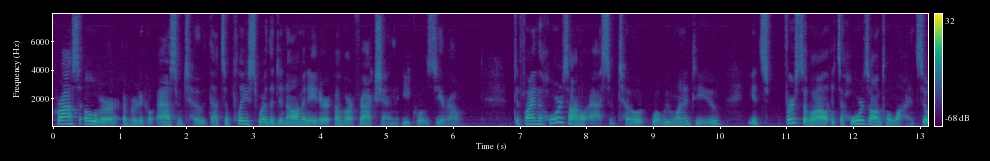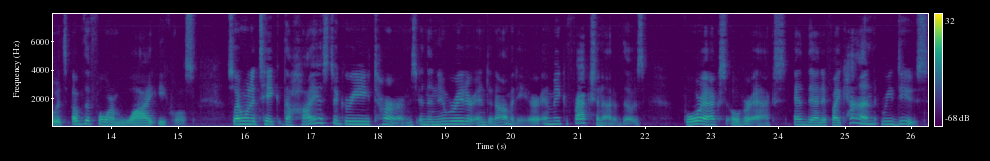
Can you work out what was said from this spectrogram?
cross over a vertical asymptote. That's a place where the denominator of our fraction equals zero. To find the horizontal asymptote, what we want to do, it's first of all, it's a horizontal line, so it's of the form y equals. So I want to take the highest degree terms in the numerator and denominator and make a fraction out of those. 4x over x, and then if I can, reduce.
